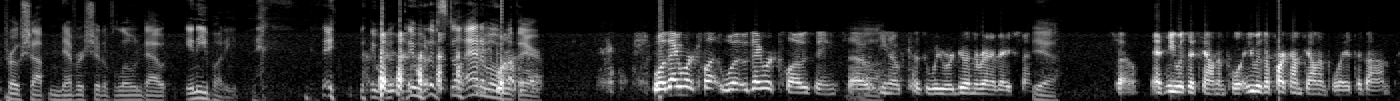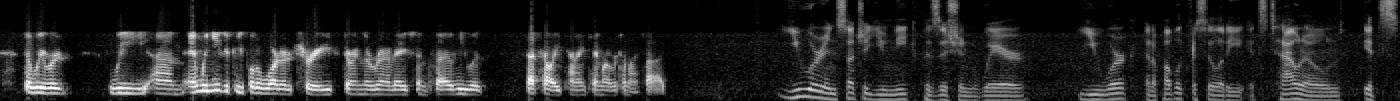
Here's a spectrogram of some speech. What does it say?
The pro shop never should have loaned out anybody. they, they, would, they would have still had him over there. Well, they were cl- well, they were closing, so uh, you know because we were doing the renovation. Yeah. So, and he was a town employee. He was a part-time town employee at the time. So we were we um, and we needed people to water trees during the renovation. So he was. That's how he kind of came over to my side. You were in such a unique position where you work at a public facility. It's town owned. It's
